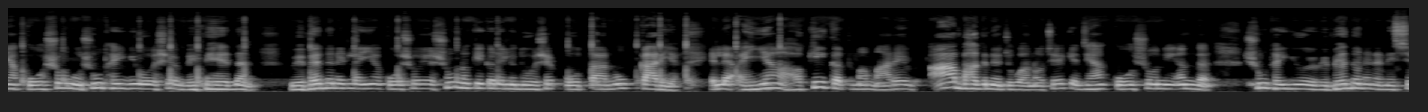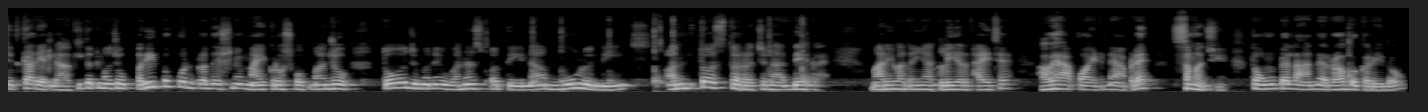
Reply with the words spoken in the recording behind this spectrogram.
ત્યાં કોષોનું શું થઈ ગયું હશે? વિભેદન. વિભેદન એટલે અહીંયા કોષોએ શું નક્કી કરી લીધું હશે? પોતાનું કાર્ય. એટલે અહીંયા હકીકતમાં મારે આ ભાગને જોવાનો છે કે જ્યાં કોષોની અંદર શું થઈ ગયું હોય? વિભેદન અને નિશ્ચિત કાર્ય. એટલે હકીકતમાં જો પરિપક્વન પ્રદેશને માઇક્રોસ્કોપમાં જો, તો જ મને વનસ્પતિના મૂળની અંતસ્થ રચના દેખાય. મારી વાત અહીંયા ક્લિયર થાય છે? હવે આ પોઈન્ટને આપણે સમજીએ. તો હું પહેલાં આને રબ કરી દઉં.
